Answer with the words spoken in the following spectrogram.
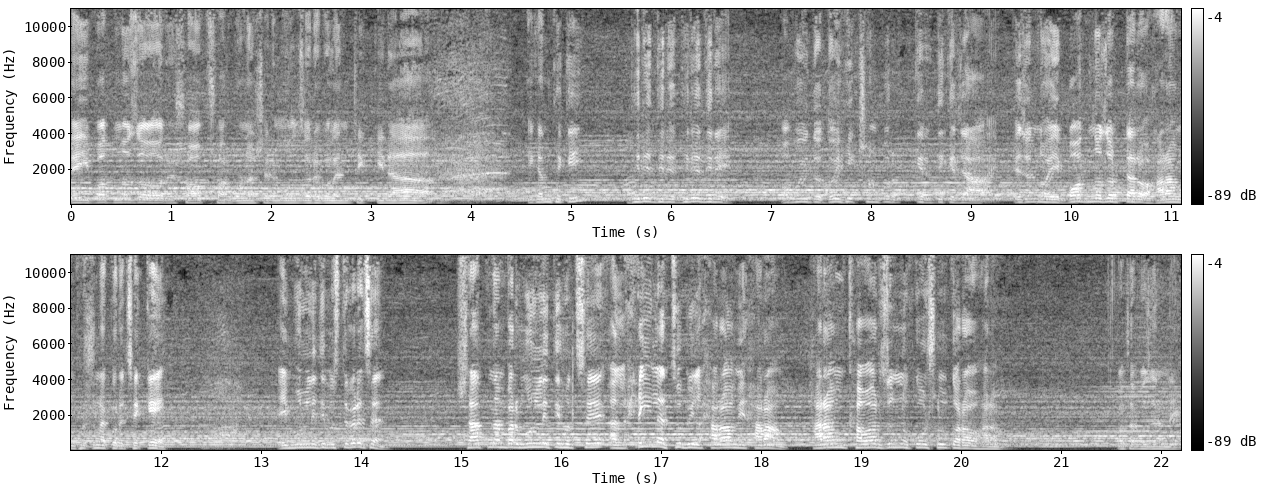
এই বদনজর সব সর্বনাশের মূল জোরে বলেন, ঠিক কিনা এখান থেকেই ধীরে ধীরে ধীরে ধীরে অবৈধ দৈহিক সম্পর্কের দিকে যায়। এজন্য এই বদ নজরটারও হারাম ঘোষণা করেছে কে? এই মূলনীতি বুঝতে পেরেছেন? সাত নাম্বার মূলনীতি হচ্ছে আল হাইলা চুবিল হারামি। হারাম হারাম খাওয়ার জন্য কৌশল করাও হারাম। কথা বুঝেন নাই?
